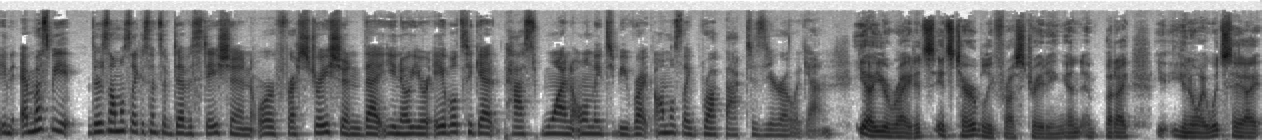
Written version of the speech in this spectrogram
it must be there's almost like a sense of devastation or frustration that you know you're able to get past one only to be right almost like brought back to zero again. Yeah you're right. It's it's terribly frustrating. And but i you know i would say i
